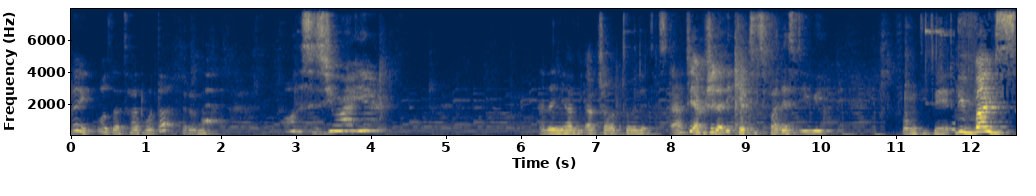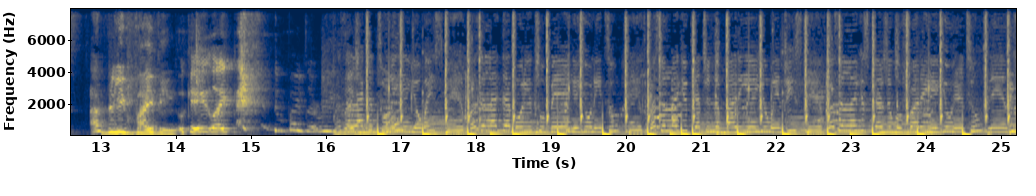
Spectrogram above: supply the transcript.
Hey, what's that? Hard water? I don't know. Oh, this is you right here. And then you have the actual toilet. I actually appreciate that they kept it farthest away from the bed. The vibes are really vibing, okay? Like, the vibes are really it like vibing. a tootie in your waistband. It like that booty too big and you need two hands. It like you catching the body and you in G stand. Bust it like it's casual Friday and you in two hands.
